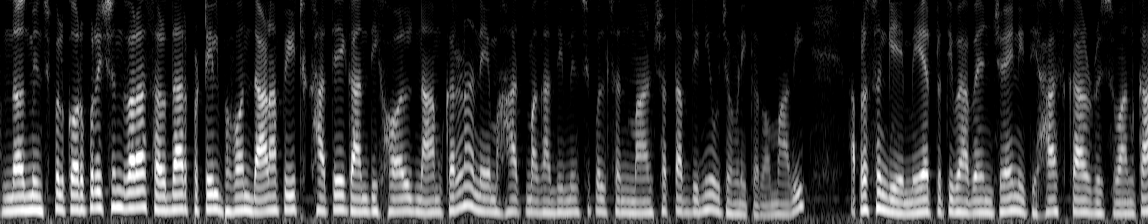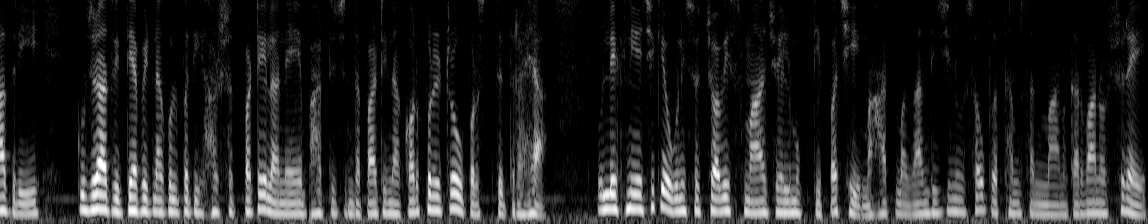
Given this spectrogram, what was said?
અમદાવાદ મ્યુનિસિપલ કોર્પોરેશન દ્વારા સરદાર પટેલ ભવન દાણાપીઠ ખાતે ગાંધી હોલ નામકરણ અને મહાત્મા ગાંધી મ્યુનિસિપલ સન્માન શતાબ્દીની ઉજવણી કરવામાં આવી. આ પ્રસંગે મેયર પ્રતિભાબેન જૈન, ઇતિહાસકાર રિઝવાન કાદરી, ગુજરાત વિદ્યાપીઠના કુલપતિ હર્ષદ પટેલ અને ભારતીય જનતા પાર્ટીના કોર્પોરેટરો ઉપસ્થિત રહ્યા. ઉલ્લેખનીય છે કે ઓગણીસો ચોવીસમાં જેલ મુક્તિ પછી મહાત્મા ગાંધીજીનું સૌપ્રથમ સન્માન કરવાનો શ્રેય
